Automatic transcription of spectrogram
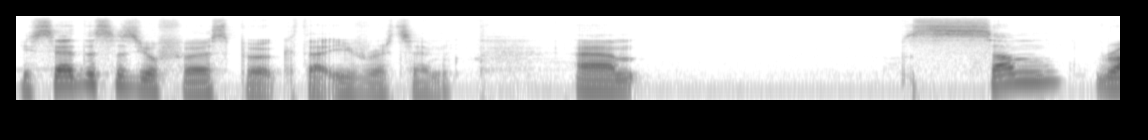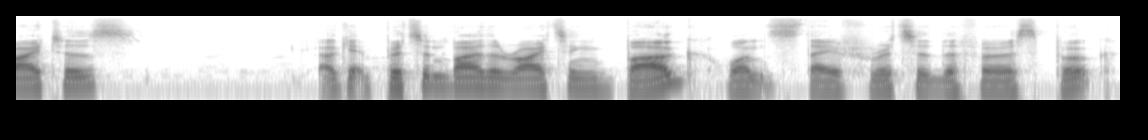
You said this is your first book that you've written. Um, some writers uh, get bitten by the writing bug once they've written the first book.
